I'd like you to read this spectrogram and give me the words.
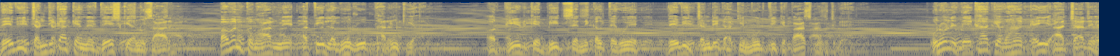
देवी चंडिका के निर्देश के अनुसार पवन कुमार ने अति लघु रूप धारण किया और भीड़ के बीच से निकलते हुए देवी चंडिका की मूर्ति के पास पहुँच गए। उन्होंने देखा कि वहाँ कई आचार्य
